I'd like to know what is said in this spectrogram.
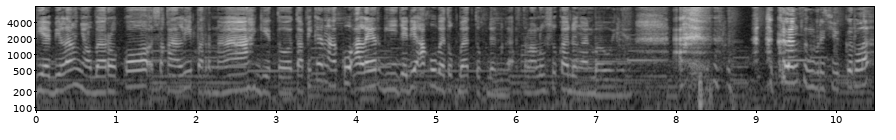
dia bilang nyoba rokok sekali pernah gitu. Tapi kan aku alergi jadi aku batuk-batuk dan nggak terlalu suka dengan baunya. Aku langsung bersyukur lah.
